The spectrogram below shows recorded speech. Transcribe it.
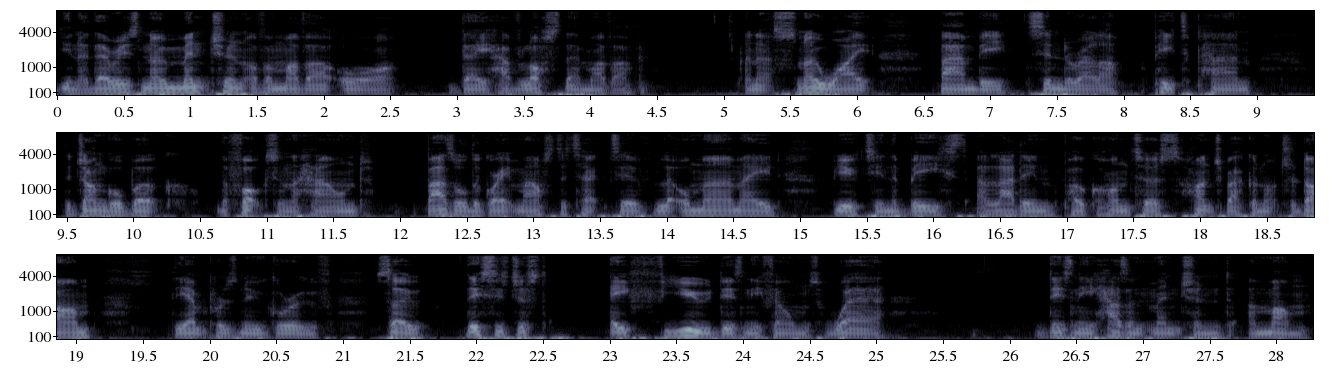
you know there is no mention of a mother or they have lost their mother, and that's Snow White, Bambi, Cinderella, Peter Pan, The Jungle Book, The Fox and the Hound, Basil the Great Mouse Detective, Little Mermaid, Beauty and the Beast, Aladdin, Pocahontas, Hunchback of Notre Dame, The Emperor's New Groove. So this is just a few Disney films where Disney hasn't mentioned a mum.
